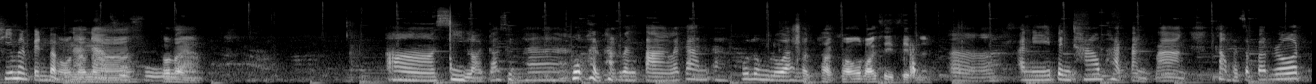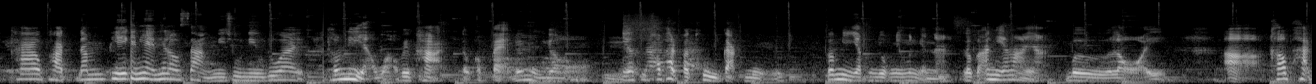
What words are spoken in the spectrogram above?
ที่มันเป็นแบบอ๋อหนาหนาๆฟูๆๆเท่าไหร่ อะอะอ่าสี่ร้อยเก้าสิบห้าพวกผัดผักต่างๆ แล้วกันอะพูดรวมผัดผักเขาร้อยสี่สิบนะๆอ่าอันนี้เป็นข้าวผัดต่างๆ ข้าวผัดสับปะรด ข้าวผัดน้ำพริกอันนี้ที่เราสั่งมีชูนิวด้วยข้าวเหนียวอะเอาไปผัดแล้วก็แปะด้วยหมูยอ อืมนี่คือข้าวผัดปลาทูกักหมู ก็มียักษ์ยกนี้วเหมือนกันนะ แล้วก็อันนี้อะไรอะ เบอร์ร้อยอ่าข้าวผัด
